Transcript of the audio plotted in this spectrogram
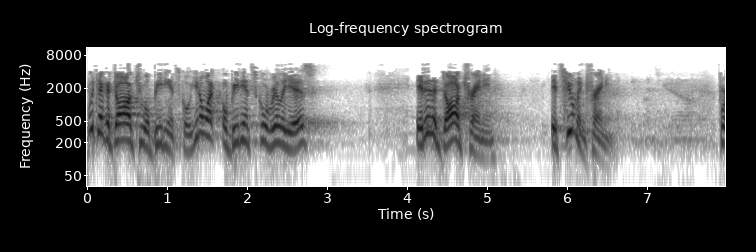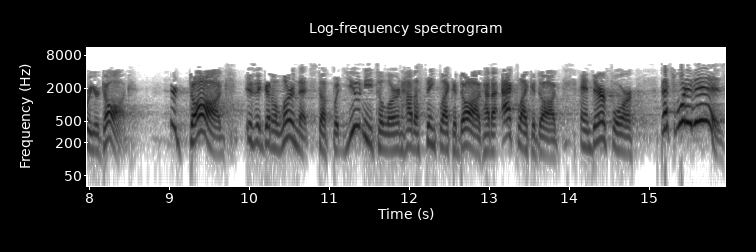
We take a dog to obedience school. You know what obedience school really is? It isn't dog training. It's human training for your dog. Your dog isn't going to learn that stuff, but you need to learn how to think like a dog, how to act like a dog, and therefore, that's what it is.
